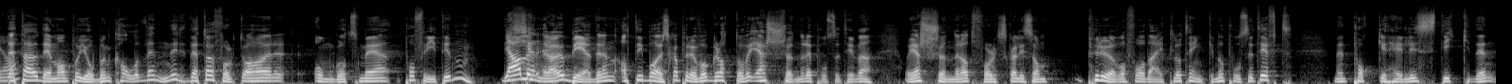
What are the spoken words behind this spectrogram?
Ja. Dette er jo det man på jobben kaller venner. Dette er jo folk du har omgåtts med på fritiden. De Ja, men- kjenner deg jo bedre enn at de bare skal prøve å glatte over. Jeg skjønner det positive. Og jeg skjønner at folk skal liksom prøve å få deg til å tenke noe positivt. Men pokker heller stikk den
